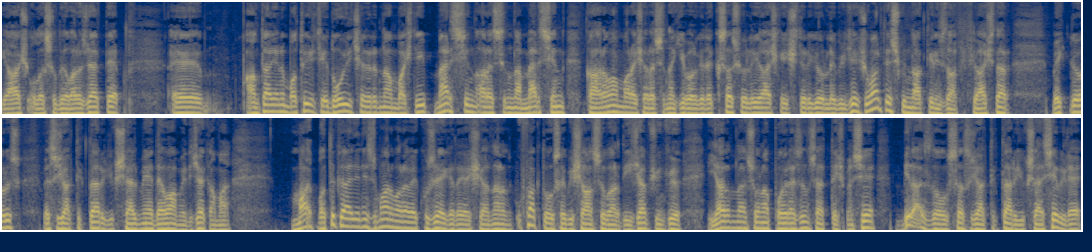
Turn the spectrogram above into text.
yağış olasılığı var. Özellikle e, Antalya'nın batı ilçe, doğu ilçelerinden başlayıp Mersin arasında, Mersin, Kahramanmaraş arasındaki bölgede kısa süreli yağış geçişleri görülebilecek. Cumartesi günü Akdeniz'de hafif yağışlar bekliyoruz ve sıcaklıklar yükselmeye devam edecek ama Batı Karadeniz, Marmara ve Kuzey Ege'de yaşayanların ufak da olsa bir şansı var diyeceğim. Çünkü yarından sonra Poyraz'ın sertleşmesi biraz da olsa sıcaklıklar yükselse bile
